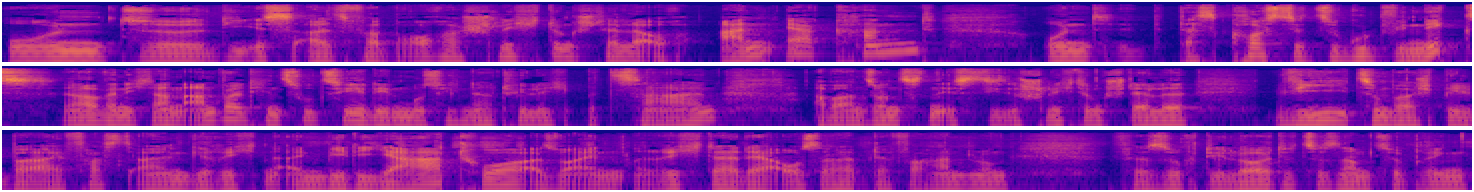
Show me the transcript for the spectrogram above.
und äh, die ist als Verbraucherschlichtungsstelle auch anerkannt und das kostet so gut wie nix. Ja, wenn ich da einen Anwalt hinzuziehe, den muss ich natürlich bezahlen. Aber ansonsten ist diese Schlichtungsstelle, wie zum Beispiel bei fast allen Gerichten, ein Mediator, also ein Richter, der außerhalb der Verhandlung versucht, die Leute zusammenzubringen.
